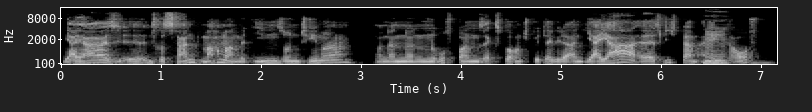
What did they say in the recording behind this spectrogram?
ja, ja, äh, interessant, machen wir mit Ihnen so ein Thema. Und dann, dann ruft man sechs Wochen später wieder an, ja, ja, äh, es liegt beim mhm. Einkauf. Mhm.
